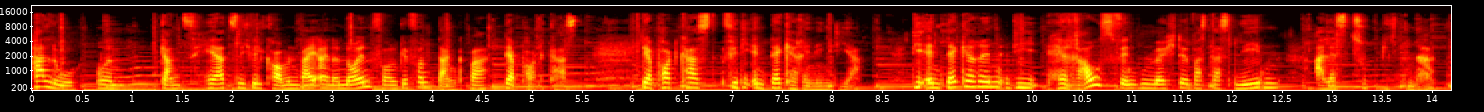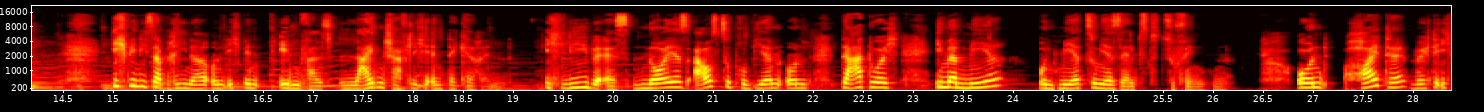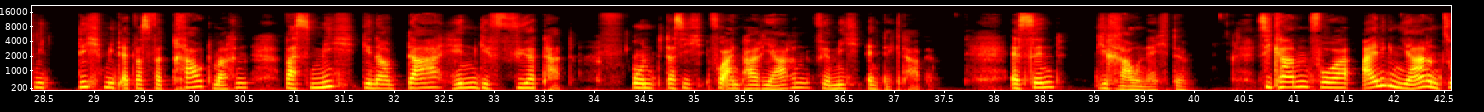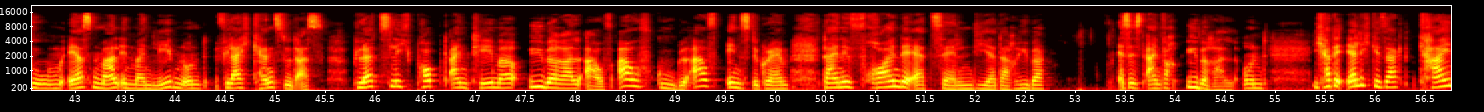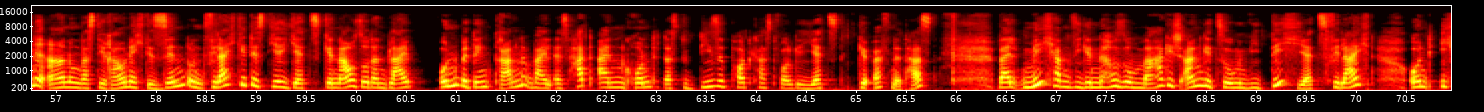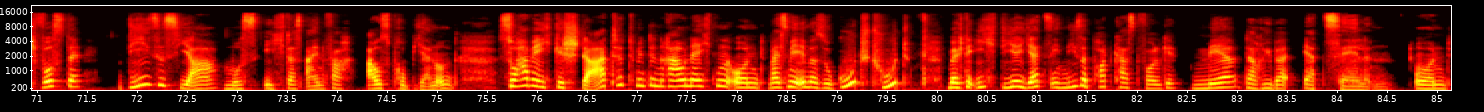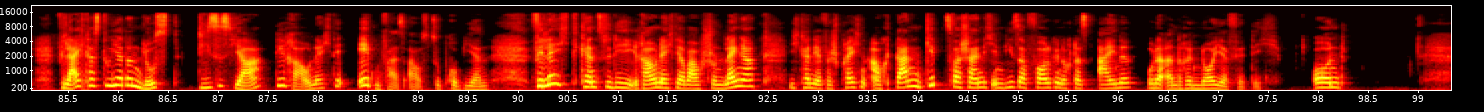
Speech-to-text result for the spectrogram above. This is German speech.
Hallo und ganz herzlich willkommen bei einer neuen Folge von Dankbar, der Podcast. Der Podcast für die Entdeckerin in dir. Die Entdeckerin, die herausfinden möchte, was das Leben alles zu bieten hat. Ich bin die Sabrina und ich bin ebenfalls leidenschaftliche Entdeckerin. Ich liebe es, Neues auszuprobieren und dadurch immer mehr und mehr zu mir selbst zu finden. Und heute möchte ich mit dich mit etwas vertraut machen, was mich genau dahin geführt hat und das ich vor ein paar Jahren für mich entdeckt habe. Es sind die Rauhnächte. Sie kamen vor einigen Jahren zum ersten Mal in mein Leben und vielleicht kennst du das. Plötzlich poppt ein Thema überall auf, auf Google, auf Instagram. Deine Freunde erzählen dir darüber. Es ist einfach überall. Und ich hatte ehrlich gesagt keine Ahnung, was die Rauhnächte sind. Und vielleicht geht es dir jetzt genauso, dann bleib unbedingt dran, weil es hat einen Grund, dass du diese Podcast-Folge jetzt geöffnet hast. Weil mich haben sie genauso magisch angezogen wie dich jetzt vielleicht. Und ich wusste, dieses Jahr muss ich das einfach ausprobieren. Und so habe ich gestartet mit den Rauhnächten und weil es mir immer so gut tut, möchte ich dir jetzt in dieser Podcast-Folge mehr darüber erzählen. Und vielleicht hast du ja dann Lust, dieses Jahr die Rauhnächte ebenfalls auszuprobieren. Vielleicht kennst du die Rauhnächte aber auch schon länger. Ich kann dir versprechen, auch dann gibt's wahrscheinlich in dieser Folge noch das eine oder andere Neue für dich. Und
